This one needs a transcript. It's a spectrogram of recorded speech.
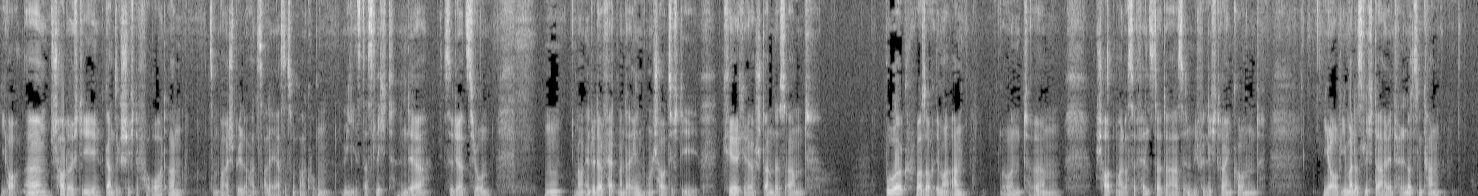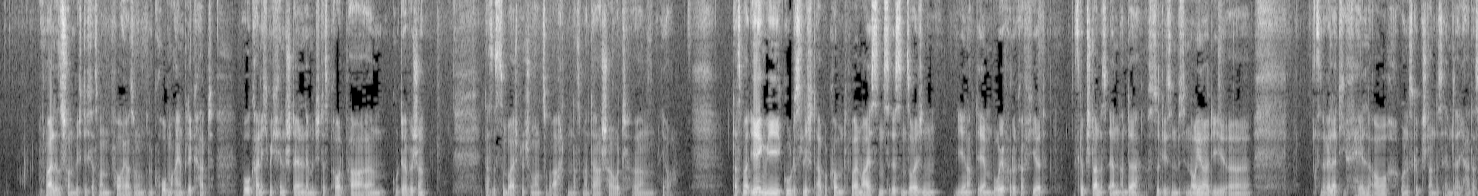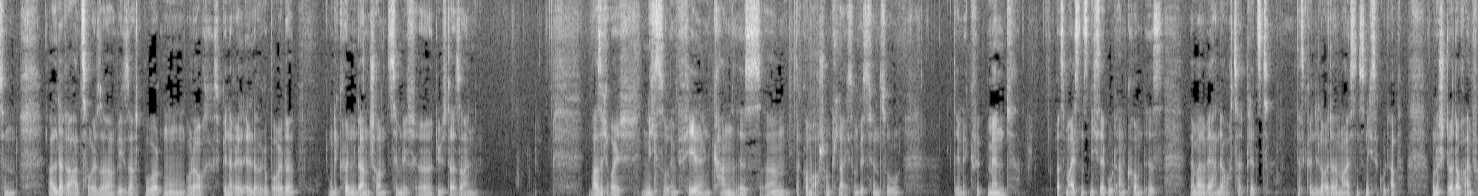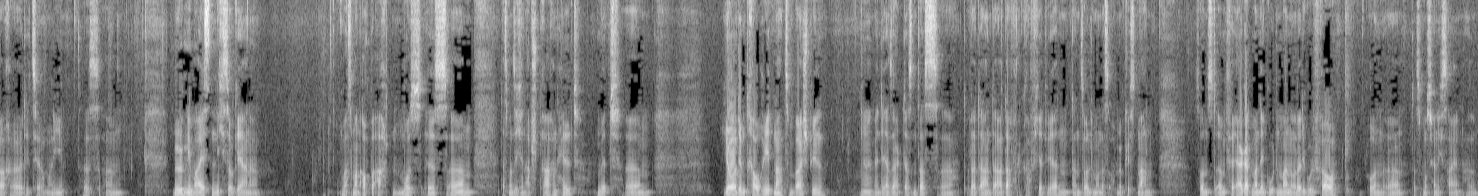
ja, ähm, schaut euch die ganze Geschichte vor Ort an. Zum Beispiel als allererstes muss man gucken, wie ist das Licht in der Situation. Hm, entweder fährt man dahin und schaut sich die Kirche, Standesamt, Burg, was auch immer an und ähm, schaut mal, was für Fenster da sind, wie viel Licht reinkommt, ja, wie man das Licht da eventuell nutzen kann. Weil es ist schon wichtig, dass man vorher so einen, groben Einblick hat, wo kann ich mich hinstellen, damit ich das Brautpaar ähm, gut erwische. Das ist zum Beispiel schon mal zu beachten, dass man da schaut, ähm, ja, dass man irgendwie gutes Licht abbekommt, weil meistens ist in solchen, je nachdem, wo ihr fotografiert, es gibt Standesämter, also die sind ein bisschen neuer, die äh, sind relativ hell auch und es gibt Standesämter, ja, das sind alte Ratshäuser, wie gesagt, Burgen oder auch generell ältere Gebäude und die können dann schon ziemlich äh, düster sein. Was ich euch nicht so empfehlen kann, ist, ähm, da kommen wir auch schon gleich so ein bisschen zu dem Equipment. Was meistens nicht sehr gut ankommt, ist, wenn man während der Hochzeit blitzt. Das können die Leute meistens nicht so gut ab. Und es stört auch einfach äh, die Zeremonie. Das ähm, mögen die meisten nicht so gerne. Was man auch beachten muss, ist, ähm, dass man sich in Absprachen hält mit ähm, ja, dem Trauredner zum Beispiel. Ja, wenn der sagt, das und das äh, oder da und da darf fotografiert werden, dann sollte man das auch möglichst machen. Sonst ähm, verärgert man den guten Mann oder die gute Frau und äh, das muss ja nicht sein. Also,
